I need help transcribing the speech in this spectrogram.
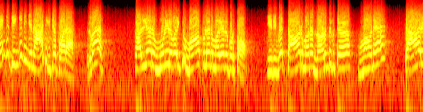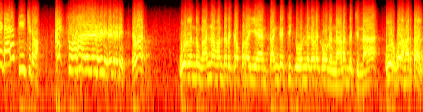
எங்க டிங்கி நீங்க ஆட்டிக்கிட்டே போற? இது பார் கல்யாணம் முடிகிற வரைக்கும் மாப்பிள்ளையர் மரியாதை கொடுத்தோம். இனிமே தாறு மரம் நடந்துகிட்டு மவனே டாரு டார கீச்சிடும். ஆ, ரெடி, ரெடி, ரெடி, ரெடி. இதை பார். ஊர்ல இருந்து உங்க அண்ணன் வந்ததுக்கு அப்புறம் என் தங்கச்சிக்கு ஒண்ணு கிடக்கு ஒண்ணு நடந்துச்சுன்னா ஊர் பூரா ஹர்த்தால்.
